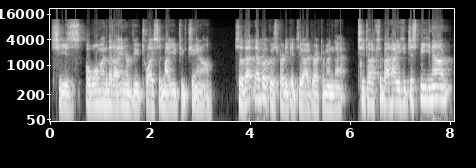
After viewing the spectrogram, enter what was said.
She's a woman that I interviewed twice in my YouTube channel. So that, that book was pretty good too. I'd recommend that. She talks about how you could just be, you know, an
